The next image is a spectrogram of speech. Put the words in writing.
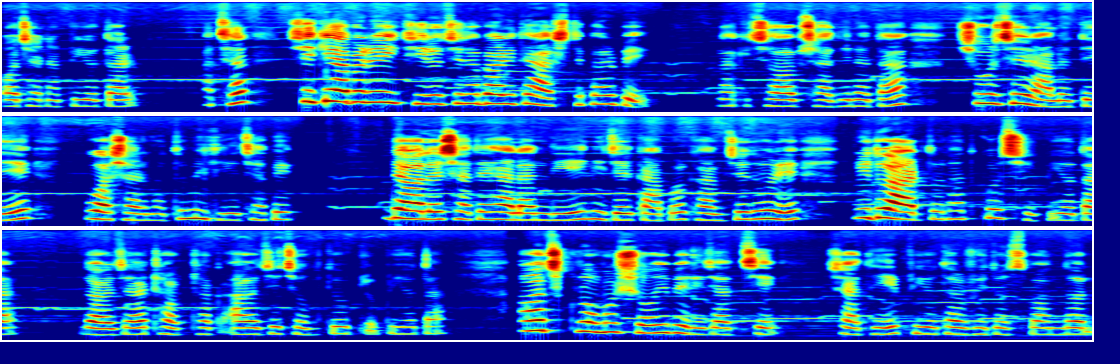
অজানা প্রিয়তার। আচ্ছা সে কি আবার এই চিরচেনা বাড়িতে আসতে পারবে? নাকি সব স্বাধীনতা সূর্যের আলোতে কুয়াশার মতো মিলিয়ে যাবে? দেওয়ালের সাথে হেলান দিয়ে নিজের কাপড় খামচে ধরে মৃদু আর্তনাদ করছে প্রিয়তা। দরজা ঠক ঠক আওয়াজে চমকে উঠল প্রিয়তা। আওয়াজ ক্রমশই বেড়ে যাচ্ছে। সাথে প্রিয়তার হৃদস্পন্দন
